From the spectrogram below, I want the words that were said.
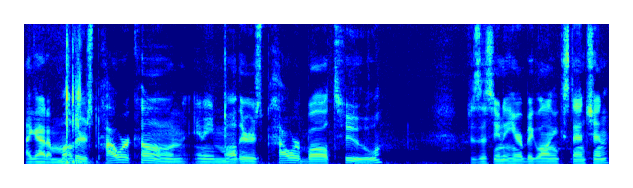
I got a Mother's Power Cone and a Mother's power ball 2, which is this unit here, a big long extension.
